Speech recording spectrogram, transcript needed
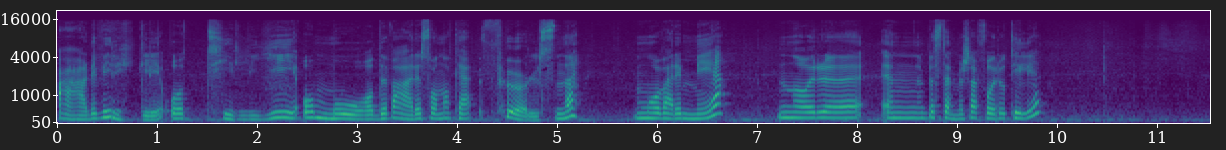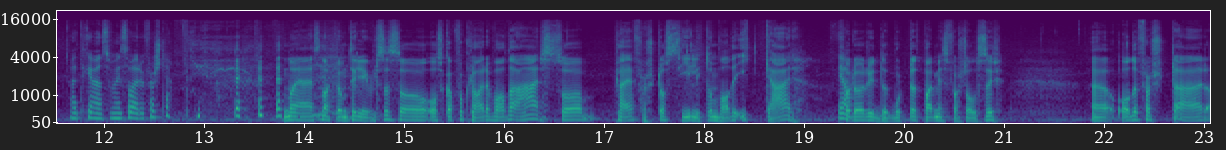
er det virkelig å tilgi? Og må det være sånn at jeg, følelsene må være med når eh, en bestemmer seg for å tilgi? Jeg vet ikke hvem som vil svare først, jeg. Når jeg snakker om tilgivelse så, og skal forklare hva det er, så pleier jeg først å si litt om hva det ikke er. For ja. å rydde bort et par misforståelser. Eh, og det første er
